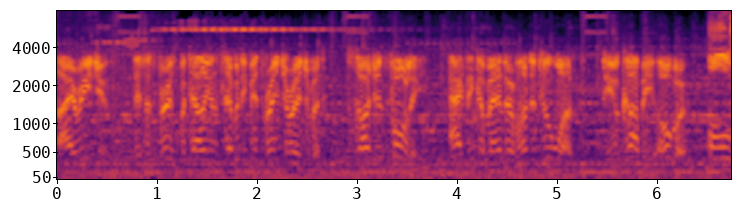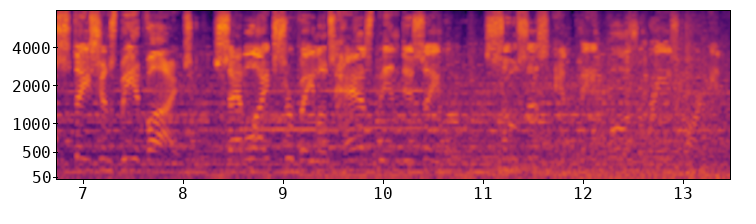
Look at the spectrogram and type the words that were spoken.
I read you. This is 1st Battalion, 75th Ranger Regiment. Sergeant Foley, acting commander of Hunter 2-1. Do you copy? Over. All stations be advised. Satellite surveillance has been disabled. SOSUS and PAVE PAWS arrays are inoperative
